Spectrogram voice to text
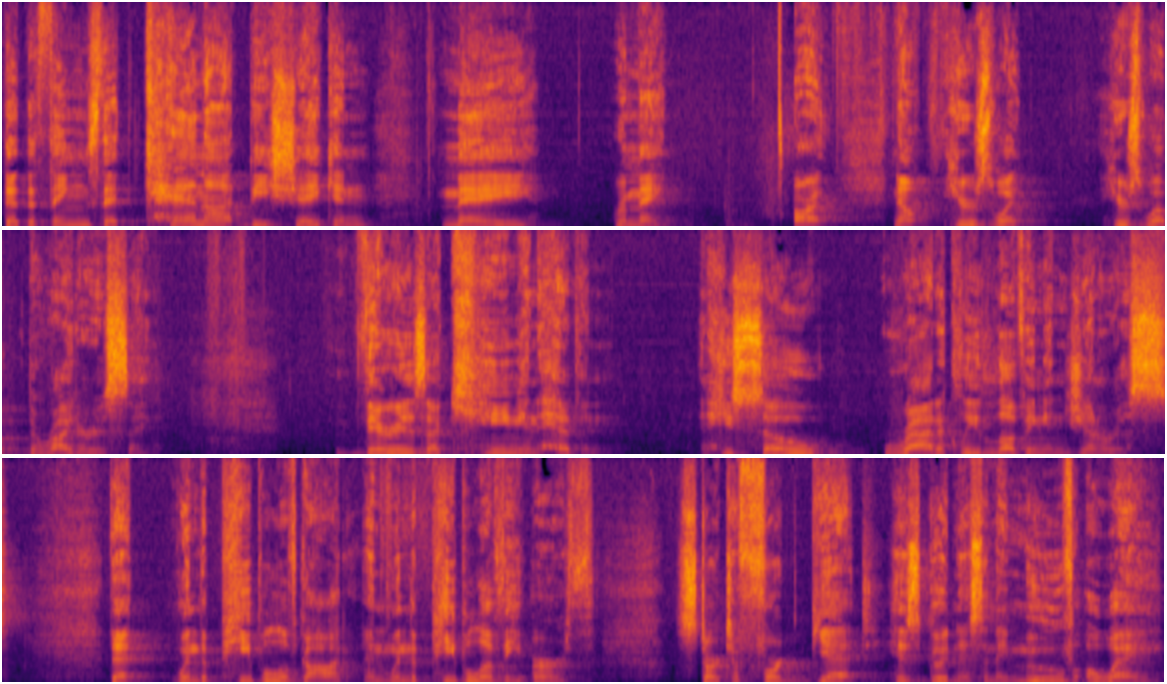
that the things that cannot be shaken may remain. All right, now here's what, here's what the writer is saying there is a king in heaven, and he's so radically loving and generous. That when the people of God and when the people of the earth start to forget his goodness and they move away,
